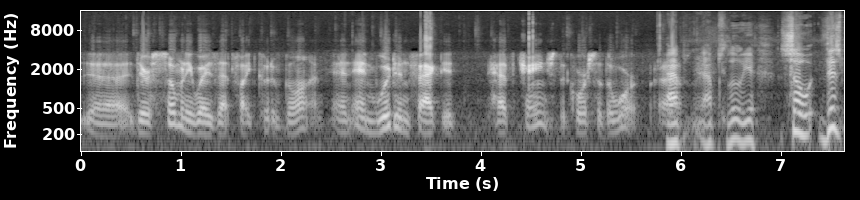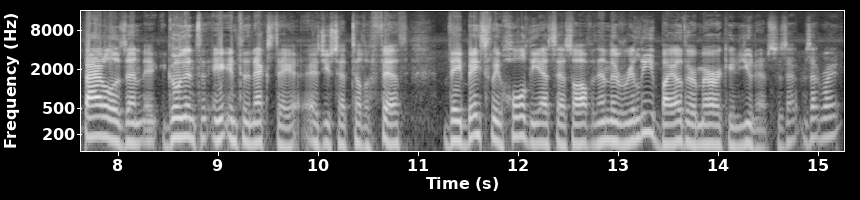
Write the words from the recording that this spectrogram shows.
uh, there are so many ways that fight could have gone, and and would in fact it have changed the course of the war. Uh, absolutely. Yeah. So this battle is then it goes into into the next day, as you said, till the fifth. They basically hold the SS off, and then they're relieved by other American units. Is that is that right?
